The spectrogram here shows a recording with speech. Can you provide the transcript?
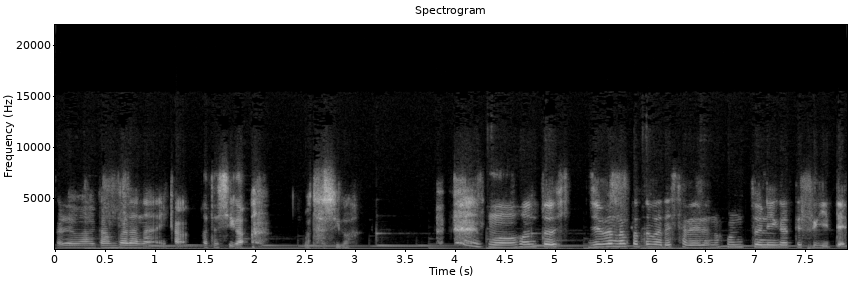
これは頑張らないか私が私が。もう本当自分の言葉で喋るの本当苦手すぎて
